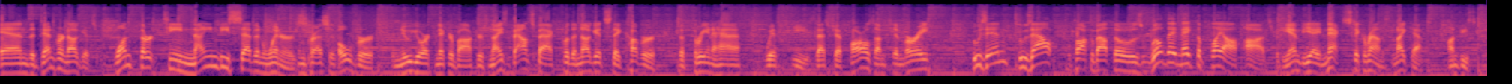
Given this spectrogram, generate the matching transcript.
and the Denver Nuggets 113 97 winners. Impressive. Over the New York Knickerbockers. Nice bounce back for the Nuggets. They cover the three and a half with ease. That's Jeff Parles. I'm Tim Murray. Who's in? Who's out? We'll talk about those. Will they make the playoff odds for the NBA next? Stick around. It's the Nightcap on VSiN.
